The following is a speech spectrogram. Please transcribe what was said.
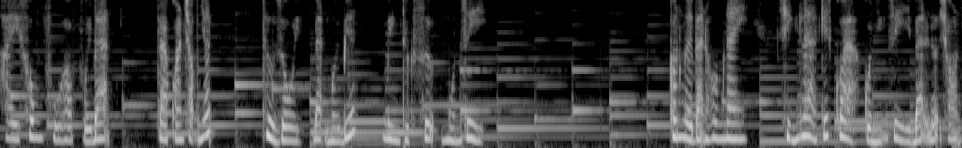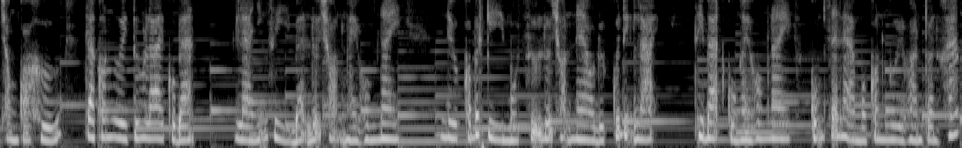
hay không phù hợp với bạn. Và quan trọng nhất, thử rồi bạn mới biết mình thực sự muốn gì. Con người bạn hôm nay chính là kết quả của những gì bạn lựa chọn trong quá khứ và con người tương lai của bạn là những gì bạn lựa chọn ngày hôm nay. Nếu có bất kỳ một sự lựa chọn nào được quyết định lại, thì bạn của ngày hôm nay cũng sẽ là một con người hoàn toàn khác.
